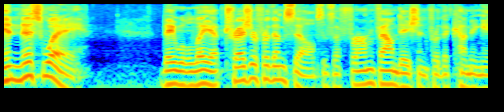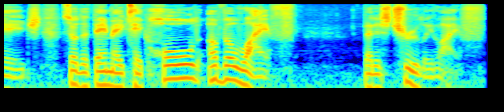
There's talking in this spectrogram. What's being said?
In this way, they will lay up treasure for themselves as a firm foundation for the coming age, so that they may take hold of the life that is truly life.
